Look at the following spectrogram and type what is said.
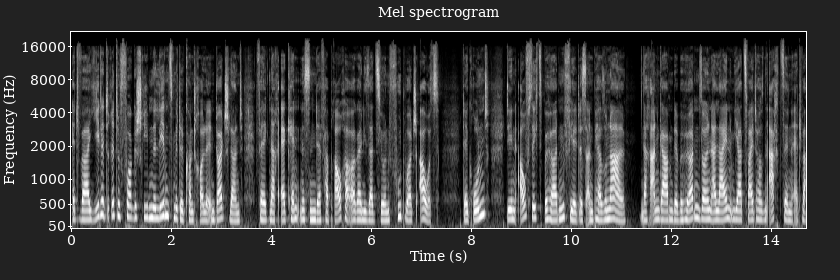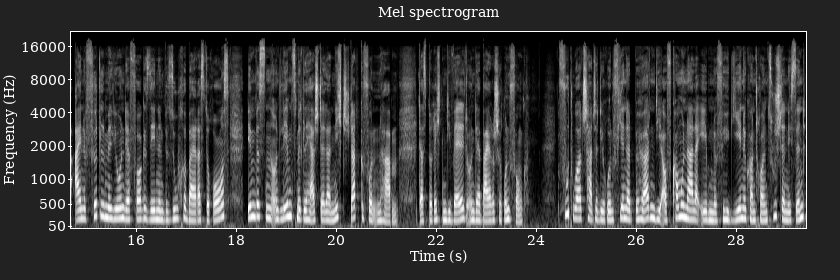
Etwa jede dritte vorgeschriebene Lebensmittelkontrolle in Deutschland fällt nach Erkenntnissen der Verbraucherorganisation Foodwatch aus. Der Grund? Den Aufsichtsbehörden fehlt es an Personal. Nach Angaben der Behörden sollen allein im Jahr 2018 etwa eine Viertelmillion der vorgesehenen Besuche bei Restaurants, Imbissen und Lebensmittelherstellern nicht stattgefunden haben. Das berichten die Welt und der Bayerische Rundfunk. Foodwatch hatte die rund 400 Behörden, die auf kommunaler Ebene für Hygienekontrollen zuständig sind,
